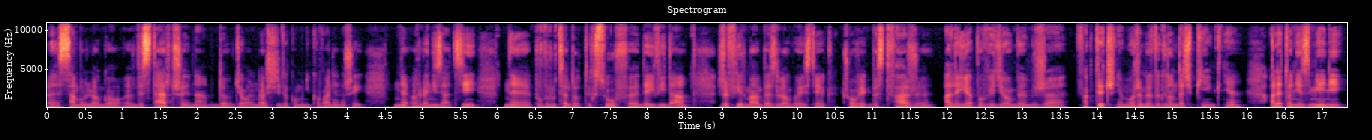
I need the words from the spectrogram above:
e, samo logo wystarczy nam do działalności, do komunikowania naszej organizacji, powrócę do tych słów Davida, że firma bez logo jest jak człowiek bez twarzy, ale ja powiedziałbym, że faktycznie możemy wyglądać pięknie, ale to nie zmieni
